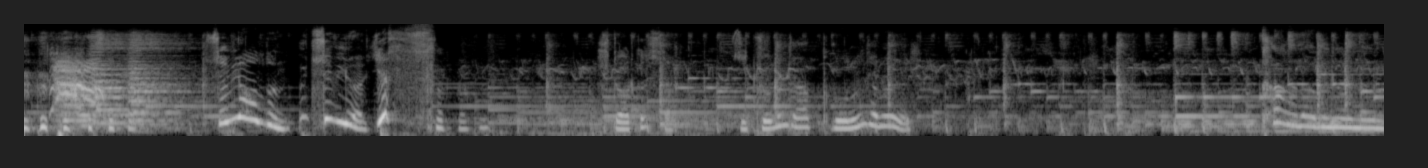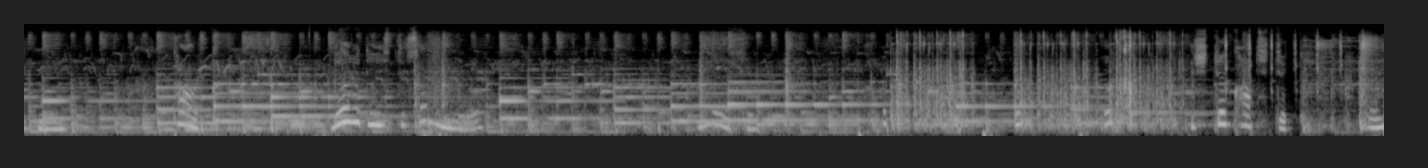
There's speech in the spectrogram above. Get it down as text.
Seviye aldın. 3 seviye. Yes. işte arkadaşlar. Zeki olunca, pro olunca böyle. Kanala abone olmayı unutmayın. Tamam. Bir ara değiştirsem mi ya? İşte kaçtık. Hı.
